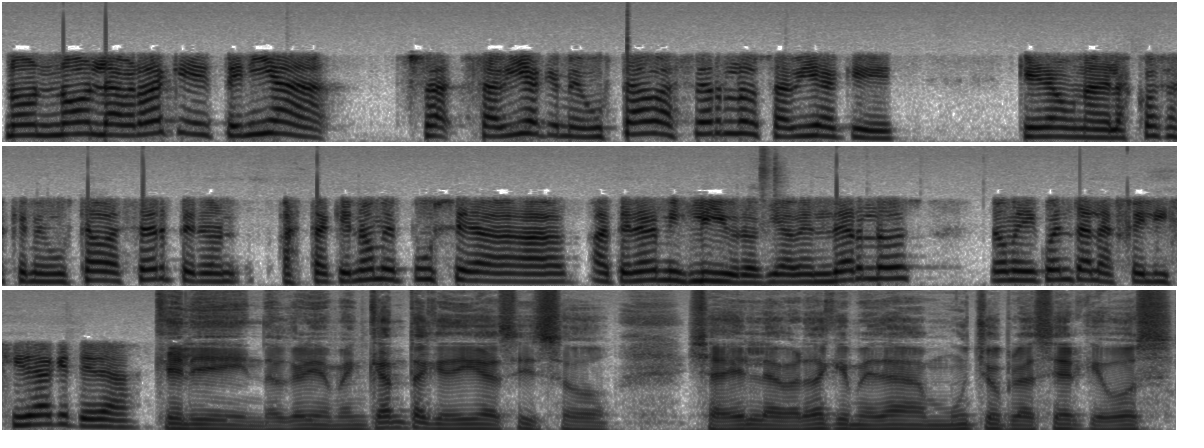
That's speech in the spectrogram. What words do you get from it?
no no, la verdad que tenía sa- sabía que me gustaba hacerlo, sabía que que era una de las cosas que me gustaba hacer, pero hasta que no me puse a, a tener mis libros y a venderlos, no me di cuenta la felicidad que te da. Qué lindo, qué lindo. Me encanta que digas eso, Yael. La verdad que me da mucho placer que vos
